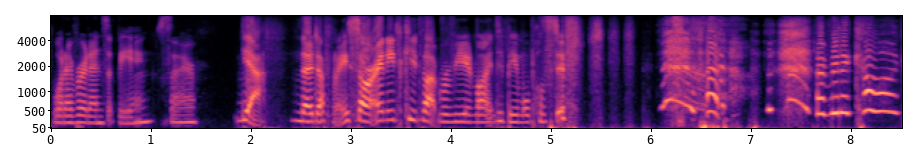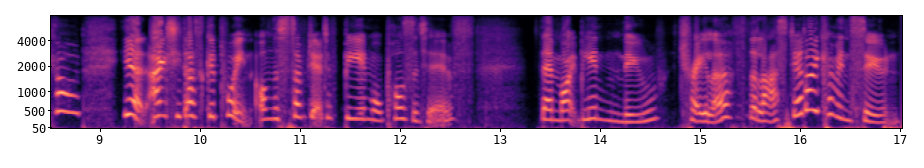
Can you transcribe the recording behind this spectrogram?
whatever it ends up being. So Yeah, no, definitely. Sorry, I need to keep that review in mind to be more positive. I'd be like, come on, come on. Yeah, actually, that's a good point. On the subject of being more positive, there might be a new trailer for The Last Jedi coming soon.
